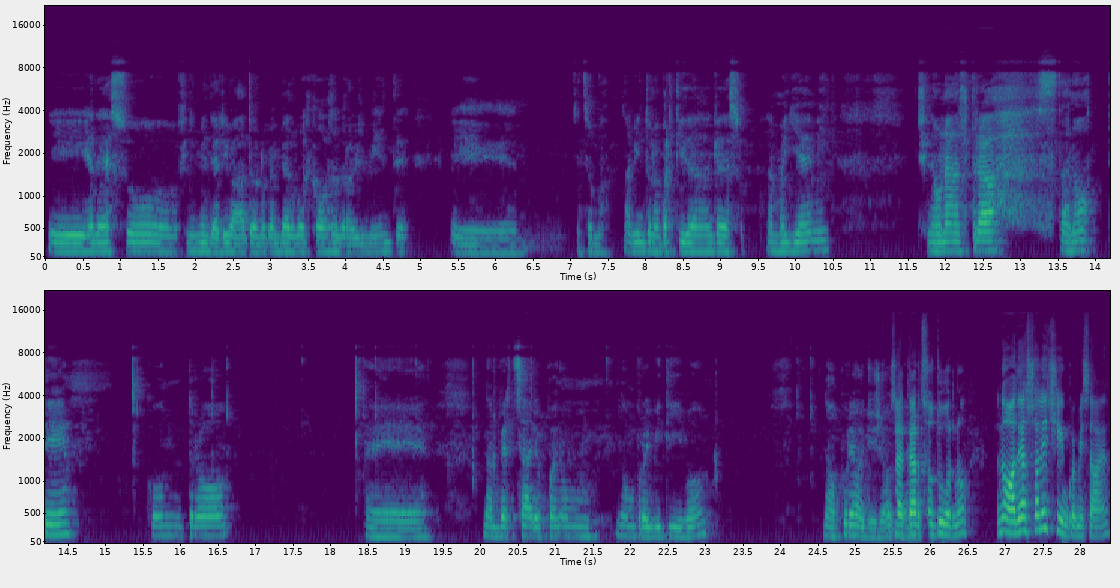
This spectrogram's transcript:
E adesso finalmente è arrivato, hanno cambiato qualcosa probabilmente. E, insomma, ha vinto una partita anche adesso a Miami. Ce n'è un'altra stanotte contro eh, un avversario poi non, non proibitivo. No, pure oggi gioca. Cos'è, terzo turno? No, adesso alle 5 mi sa, eh?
